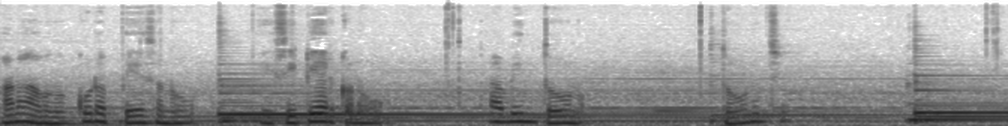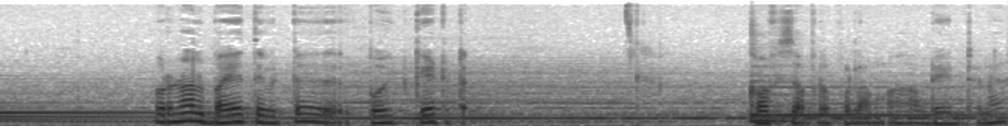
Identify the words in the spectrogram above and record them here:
ஆனால் அவங்க கூட பேசணும் பேசிகிட்டே இருக்கணும் அப்படின்னு தோணும். தோணுச்சு. ஒரு நாள் பயத்தை விட்டு போய் கேட்டுட்டேன். காஃபி சாப்பிட போகலாமா அப்படின்ட்டுன்னு.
